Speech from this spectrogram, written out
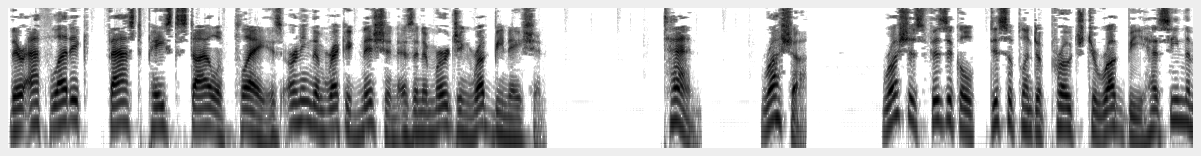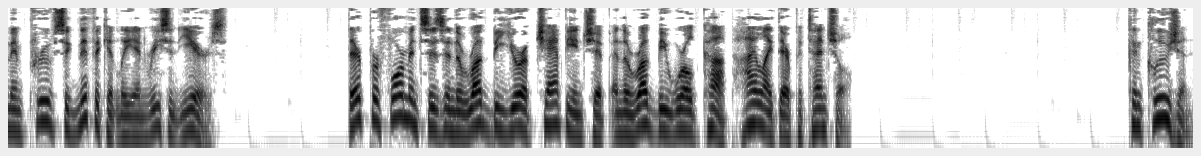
Their athletic, fast-paced style of play is earning them recognition as an emerging rugby nation. 10. Russia. Russia's physical, disciplined approach to rugby has seen them improve significantly in recent years. Their performances in the Rugby Europe Championship and the Rugby World Cup highlight their potential. Conclusion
